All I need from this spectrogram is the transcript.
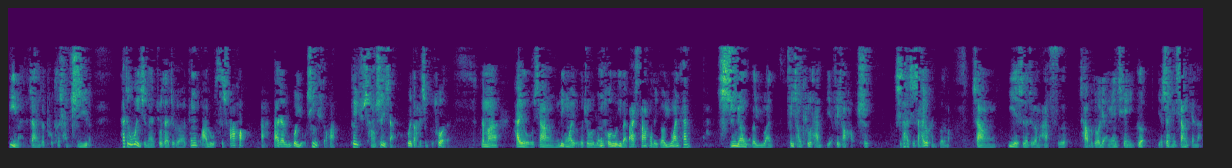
必买的这样一个土特产之一了。它这个位置呢，就在这个中华路四十八号啊。大家如果有兴趣的话，可以去尝试一下，味道还是不错的。那么还有像另外有个就是龙头路一百八十三号的一个鱼丸摊，十元五个鱼丸，非常 Q 弹，也非常好吃。其他其实还有很多的嘛，像夜市的这个麻糍，差不多两元钱一个，也是很香甜的。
